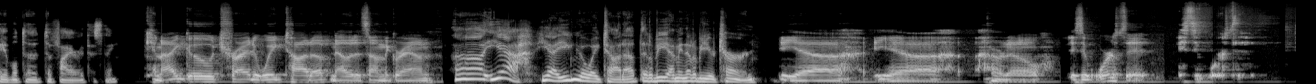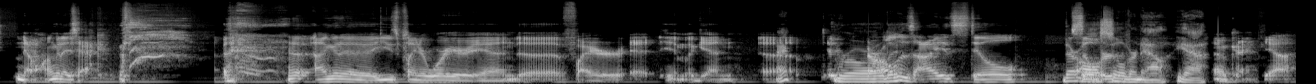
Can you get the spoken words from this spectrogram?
able to to fire at this thing. Can I go try to wake Todd up now that it's on the ground? Uh, yeah, yeah, you can go wake Todd up. That'll be, I mean, that'll be your turn. Yeah, yeah. I don't know. Is it worth it? Is it worth it? No, I'm going to attack. I'm going to use Planar Warrior and uh, fire at him again. Uh, Roll are all his eyes still They're all Silver. silver now. Yeah. Okay, yeah.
